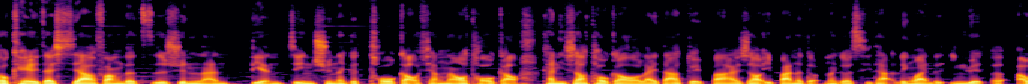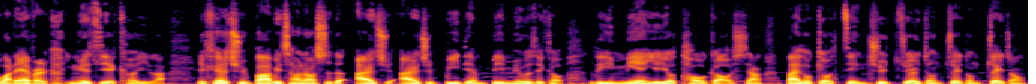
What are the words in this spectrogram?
都可以在下方的资讯栏。点进去那个投稿箱，然后投稿，看你是要投稿来打嘴巴，还是要一般的的那个其他另外的音乐呃 whatever 音乐剧也可以啦，也可以去芭比畅聊室的 IG IG B 点 B Musical 里面也有投稿箱，拜托给我进去追踪追踪追踪，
